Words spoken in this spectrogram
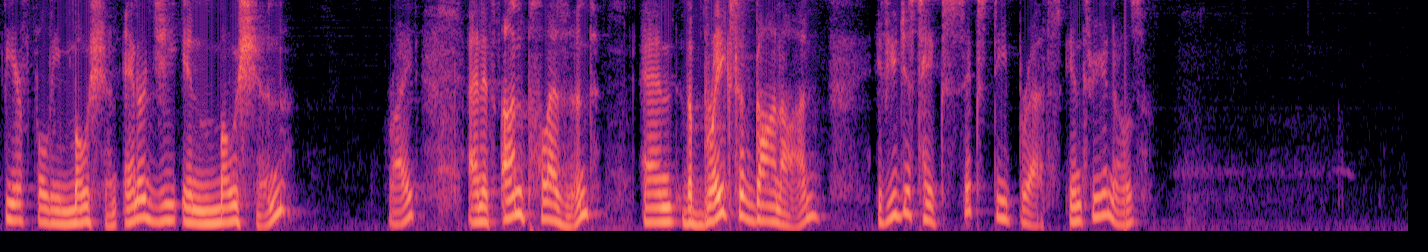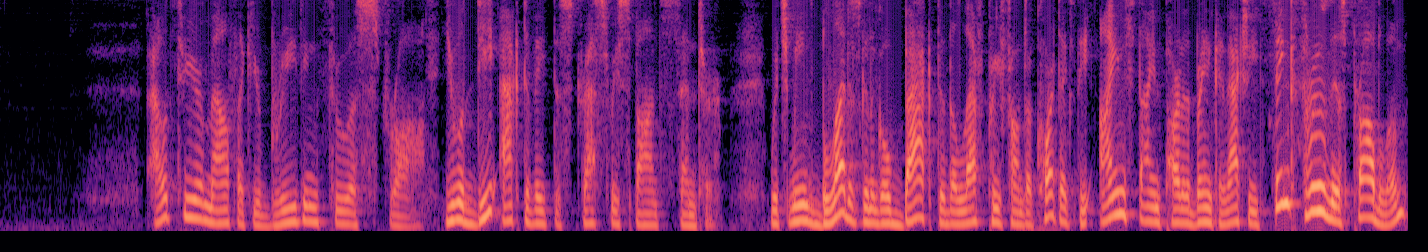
fearful emotion, energy in motion, right? And it's unpleasant and the brakes have gone on, if you just take six deep breaths in through your nose, out through your mouth like you're breathing through a straw, you will deactivate the stress response center, which means blood is going to go back to the left prefrontal cortex. The Einstein part of the brain can actually think through this problem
